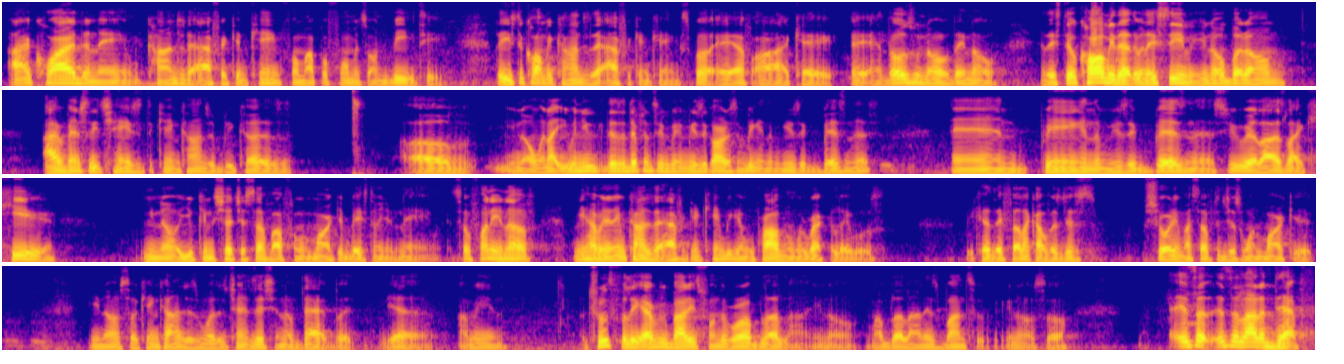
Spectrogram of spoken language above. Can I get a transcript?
I acquired the name Kanja the African King from my performance on BET. They used to call me Kanja the African King, spelled A F R I K A N. Those who know, they know. And they still call me that when they see me, you know. But um, I eventually changed it to King Kanja because of, you know, when I, when you, there's a difference between being a music artist and being in the music business and being in the music business, you realize like here, you know, you can shut yourself out from a market based on your name. So funny enough, me having the name Kanja the African King became a problem with record labels because they felt like I was just shorting myself to just one market. You know, so King Kanja is more the transition of that. But yeah, I mean, truthfully, everybody's from the royal bloodline. You know, my bloodline is Bantu. You know, so it's a it's a lot of depth.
